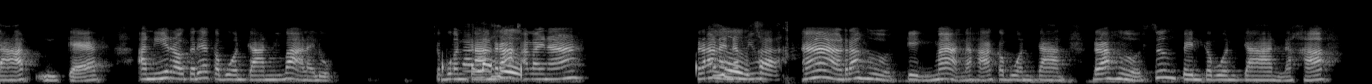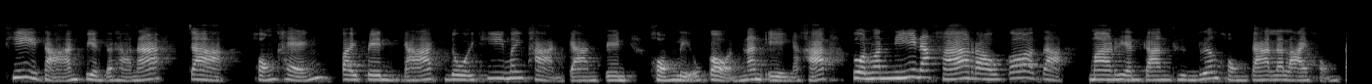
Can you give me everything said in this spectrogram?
ก๊าซหรือแก๊ส อันนี้เราจะเรียกกระบวนการนี้ว่าอะไรลูก กระบวนการระเหิระดอะไรนะระอะไรนะเหิดมิวค่ะอ่าระเหิดเก่งมากนะคะ กระบวนการระเหิดซึ่งเป็นกระบวนการนะคะ ที่สารเปลี่ยนสถานะจากของแข็งไปเป็นก๊าซโดยที่ไม่ผ่านการเป็นของเหลวก่อนนั่นเองนะคะ ส่วนวันนี้นะคะเราก็จะ มาเรียนกันถึงเรื่องของการละลายของส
